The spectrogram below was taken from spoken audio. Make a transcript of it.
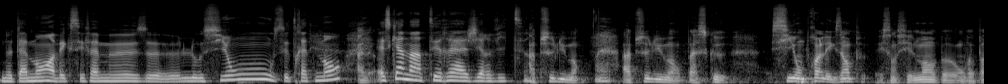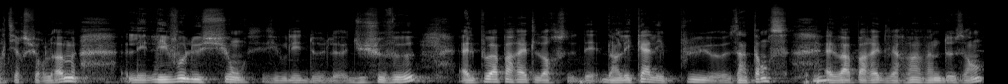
notamment avec ces fameuses euh, lotions ou ce traitement? Est-ce qu'il y a un intérêt à agir vite? Absolument, Ouais. absolument, parce que si on prend l'exemple, essentiellement, on va partir sur l'homme, l'évolution, si vous voulez, de, le- du cheveu, elle peut apparaître lors, dans les cas les plus euh, intenses, elle va apparaître vers 20-22 ans,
